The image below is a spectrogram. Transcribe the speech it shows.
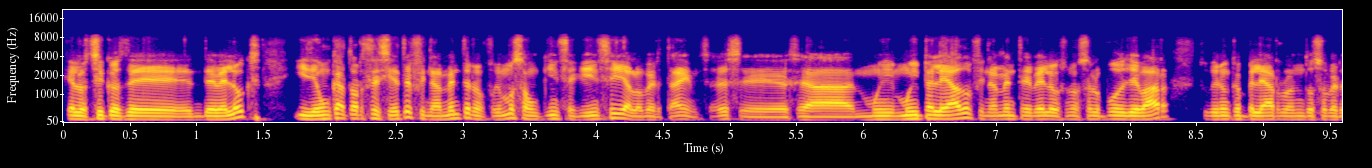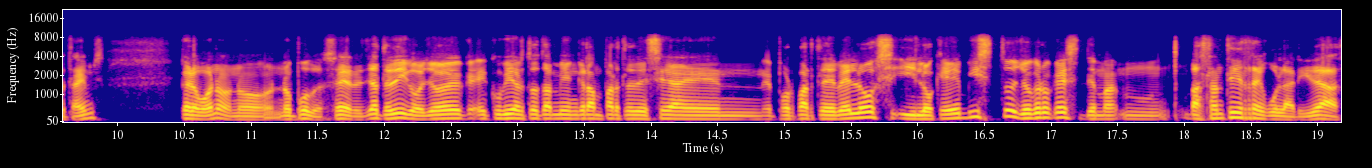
que los chicos de, de Velox, y de un 14-7 finalmente nos fuimos a un 15-15 y al overtime, ¿sabes? Eh, o sea, muy, muy peleado, finalmente Velox no se lo pudo llevar, tuvieron que pelearlo en dos overtimes, pero bueno, no, no pudo ser. Ya te digo, yo he, cubierto también gran parte de SEA en, por parte de Velox y lo que he visto yo creo que es de mm, bastante irregularidad.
